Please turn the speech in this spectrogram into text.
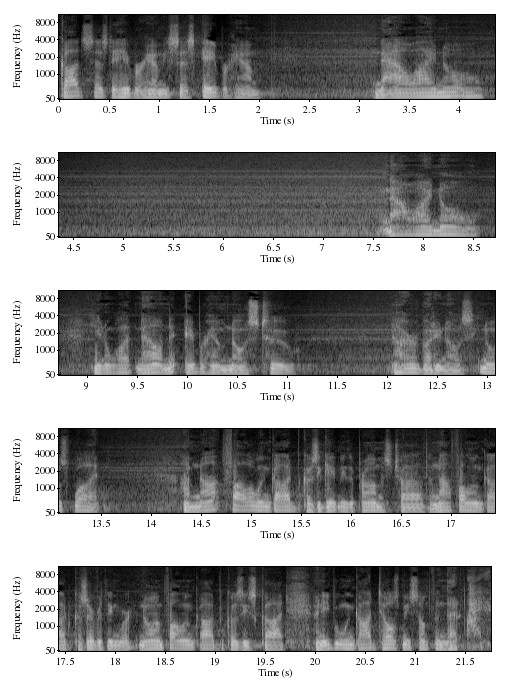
God says to Abraham, He says, Abraham, now I know Now I know You know what? Now Abraham knows too. Now everybody knows. He knows what? I'm not following God because He gave me the promised child. I'm not following God because everything worked. No, I'm following God because He's God. And even when God tells me something that I,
